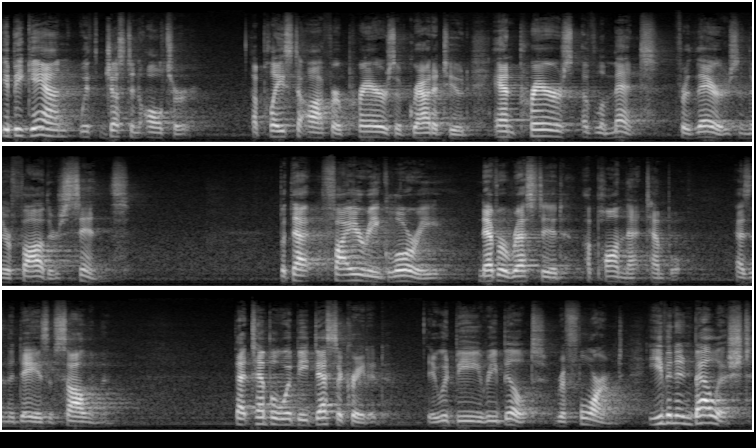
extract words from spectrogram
It began with just an altar, a place to offer prayers of gratitude and prayers of lament for theirs and their fathers' sins. But that fiery glory never rested upon that temple, as in the days of Solomon. That temple would be desecrated, it would be rebuilt, reformed, even embellished,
